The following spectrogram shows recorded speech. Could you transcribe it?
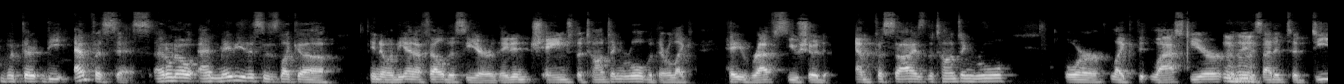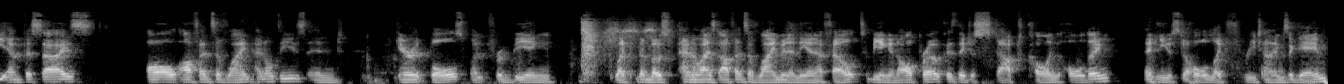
But the the emphasis, I don't know, and maybe this is like a you know in the NFL this year they didn't change the taunting rule, but they were like, hey refs, you should emphasize the taunting rule. Or like the, last year when they Mhm. decided to de-emphasize all offensive line penalties, and Garett Bolles went from being like the most penalized offensive lineman in the NFL to being an All Pro because they just stopped calling holding, and he used to hold like three times a game.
